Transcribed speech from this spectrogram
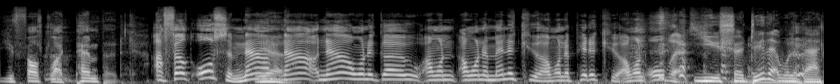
you felt like pampered. I felt awesome. Now, Yeah. now, now I want to go. I want, I want a manicure. I want a pedicure. I want all that. You should do that, all of that.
